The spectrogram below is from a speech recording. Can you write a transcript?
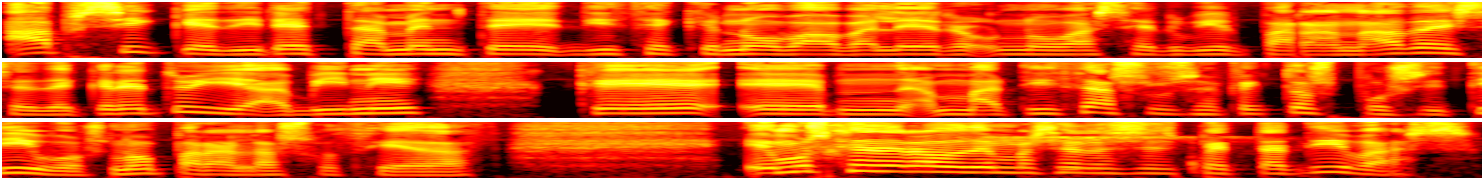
APSI que directamente dice que no va a valer, no va a servir para nada ese decreto y Avini que em, matiza sus efectos positivos ¿no? para la sociedad. ¿Hemos generado demasiadas expectativas?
